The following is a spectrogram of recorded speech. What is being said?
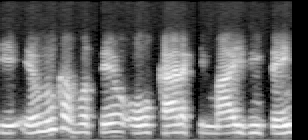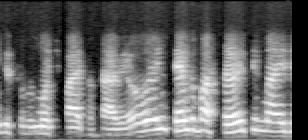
que eu nunca vou ser o cara que mais entende sobre o Monty Python, sabe? Eu, entendo bastante, mas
